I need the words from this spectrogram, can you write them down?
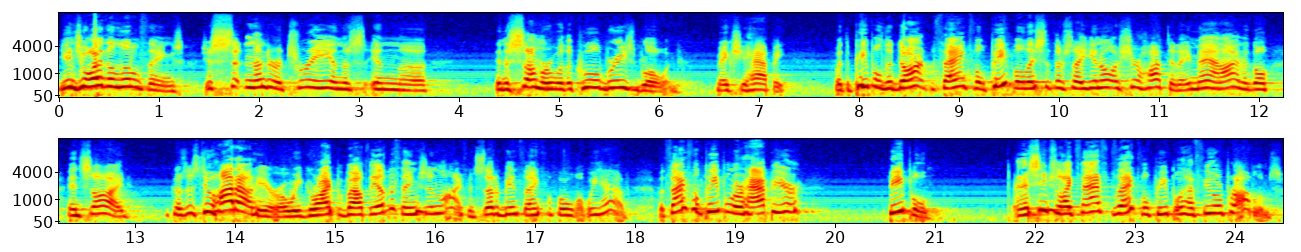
You enjoy the little things, just sitting under a tree in the, in the, in the summer with a cool breeze blowing. Makes you happy. But the people that aren't thankful people, they sit there and say, you know, it's sure hot today. Man, I'm going to go inside because it's too hot out here. Or we gripe about the other things in life instead of being thankful for what we have. But thankful people are happier people. And it seems like that thankful people have fewer problems.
